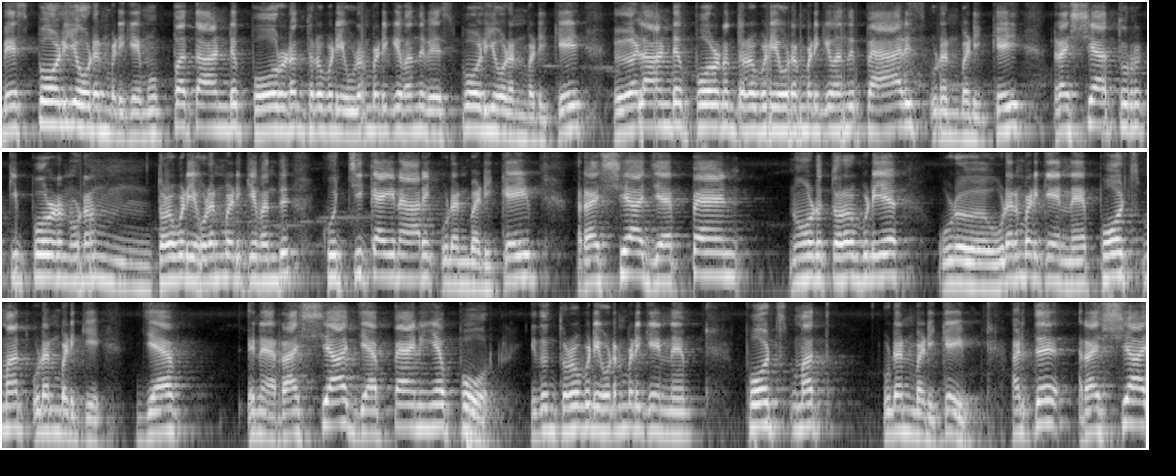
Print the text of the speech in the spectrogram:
வெஸ்போலியோ உடன்படிக்கை. முப்பத்தாண்டு போருடன் தொடர்புடைய உடன்படிக்கை வந்து வெஸ்போலியோ உடன்படிக்கை. ஏழாண்டு போருடன் தொடர்புடைய உடன்படிக்கை வந்து பாரிஸ் உடன்படிக்கை. ரஷ்யா துருக்கி போருடன் உடன் தொடர்புடைய உடன்படிக்கை வந்து குச்சி கைனாரிக் உடன்படிக்கை. ரஷ்யா ஜப்பானோடு தொடர்புடைய உடன்படிக்கை என்ன? போர்ட்ஸ்மத் உடன்படிக்கை. ஜப் என்ன? ரஷ்யா ஜப்பானிய போர். இதன் தொடர்புடைய உடன்படிக்கை என்ன? போர்ட்ஸ்மத் உடன்படிக்கை. அடுத்து ரஷ்யா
